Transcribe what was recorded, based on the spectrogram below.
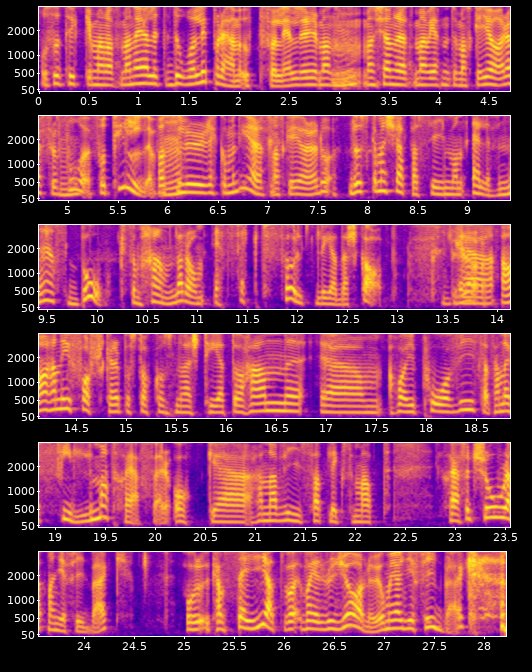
och så tycker man att man är lite dålig på det här med uppföljning eller man, mm. man känner att man vet inte hur man ska göra för att mm. få, få till det. Vad skulle mm. du rekommendera att man ska göra då? Då ska man köpa Simon Elvnäs bok som handlar om effektfullt ledarskap. Bra. Eh, ja, han är ju forskare på Stockholms universitet och han eh, har ju påvisat, han har filmat chefer och eh, han har visat liksom att chefer tror att man ger feedback och kan säga att vad, vad är det du gör nu? Om jag ger feedback. så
